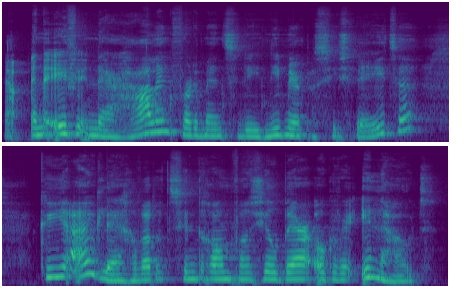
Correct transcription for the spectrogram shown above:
Nou, en even in de herhaling voor de mensen die het niet meer precies weten. Kun je uitleggen wat het syndroom van Gilbert ook weer inhoudt?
